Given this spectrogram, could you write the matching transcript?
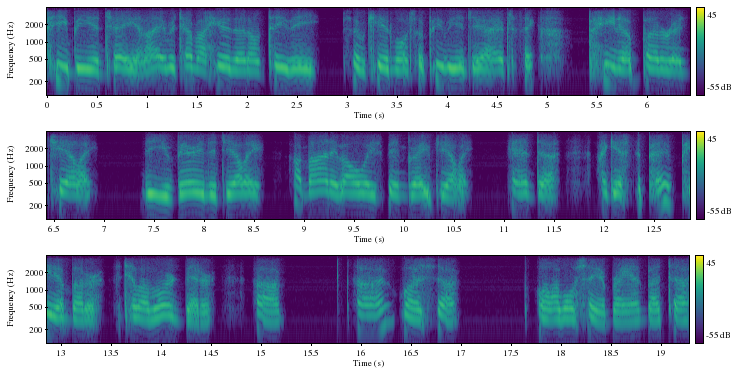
PB and J, and I, every time I hear that on TV, some kid wants a PB and J, I have to think peanut butter and jelly. Do you vary the jelly uh, mine have always been grape jelly, and uh, I guess the pe- peanut butter, until I learned better, uh, uh, was uh, well, I won't say a brand, but uh,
